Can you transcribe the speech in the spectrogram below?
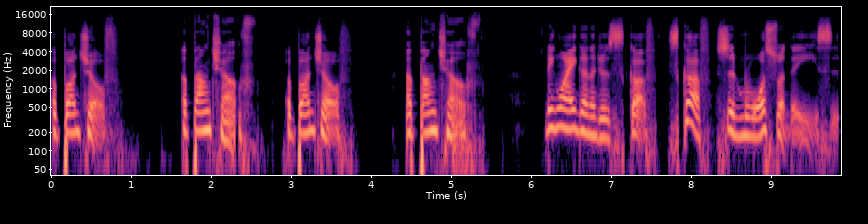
A bunch of，a bunch of，a bunch of，a bunch of。另外一个呢，就是 scuff，scuff 是磨损的意思。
